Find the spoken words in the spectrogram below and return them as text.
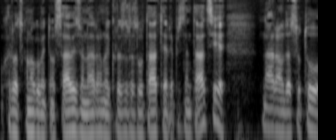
u Hrvatskom nogometnom savezu, naravno i kroz rezultate reprezentacije. Naravno da su tu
